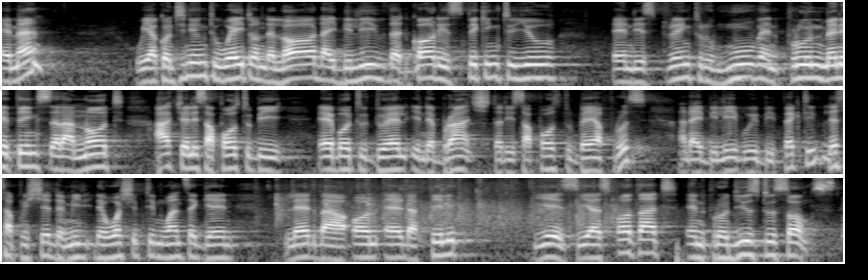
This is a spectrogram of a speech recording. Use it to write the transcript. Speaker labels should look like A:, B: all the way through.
A: Amen? We are continuing to wait on the Lord. I believe that God is speaking to you and is trying to remove and prune many things that are not actually supposed to be able to dwell in the branch that is supposed to bear fruits. And I believe will be effective. Let's appreciate the, the worship team once again, led by our own elder Philip. Yes, he has authored and produced two songs.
